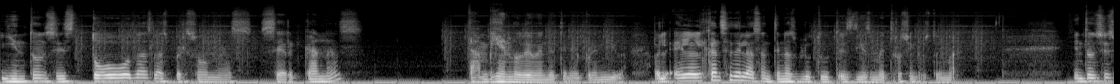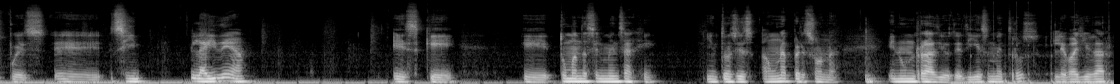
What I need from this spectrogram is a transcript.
Y entonces todas las personas cercanas también lo deben de tener prendido. El, alcance de las antenas Bluetooth es 10 metros si no estoy mal. Entonces, pues, eh, si la idea es que eh, tú mandas el mensaje y entonces a una persona en un radio de 10 metros le va a llegar,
